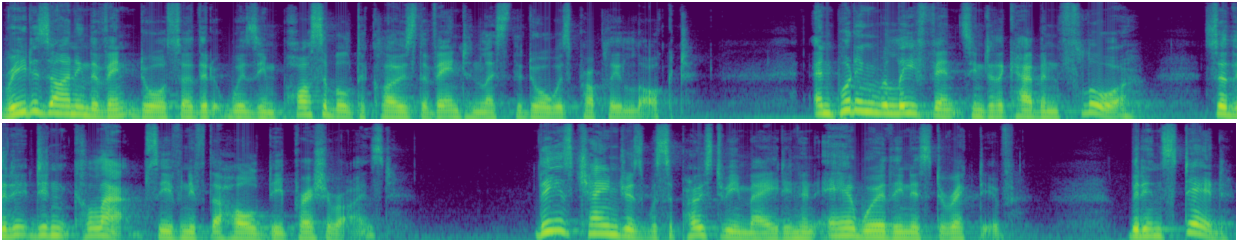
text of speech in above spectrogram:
redesigning the vent door so that it was impossible to close the vent unless the door was properly locked, and putting relief vents into the cabin floor so that it didn't collapse even if the hold depressurized. These changes were supposed to be made in an airworthiness directive, but instead,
